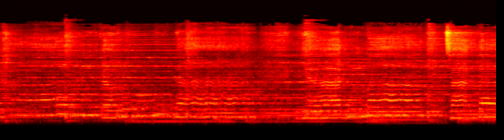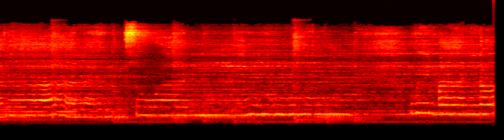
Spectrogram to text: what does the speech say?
ำค้างกรุณาอยากมาจากดาราแหล่งสวรรค์วิมานน้อย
